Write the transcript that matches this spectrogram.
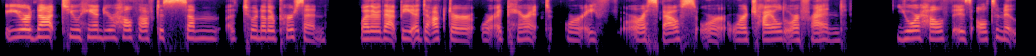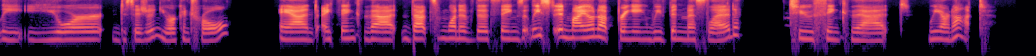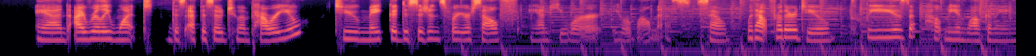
you're not to hand your health off to some uh, to another person whether that be a doctor or a parent or a or a spouse or or a child or a friend your health is ultimately your decision, your control. And I think that that's one of the things, at least in my own upbringing, we've been misled to think that we are not. And I really want this episode to empower you to make good decisions for yourself and your your wellness. So, without further ado, please help me in welcoming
